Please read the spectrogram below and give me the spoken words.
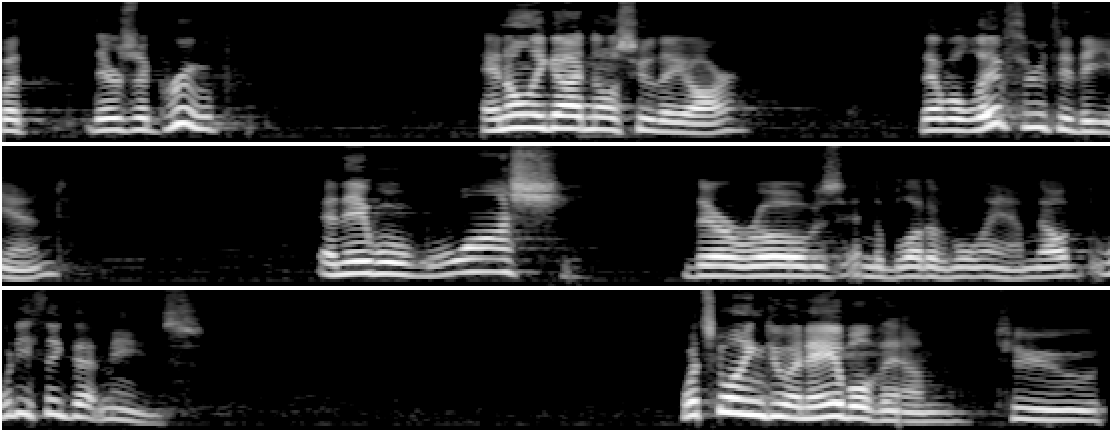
but there's a group, and only God knows who they are, that will live through to the end, and they will wash their robes in the blood of the Lamb. Now, what do you think that means? What's going to enable them to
